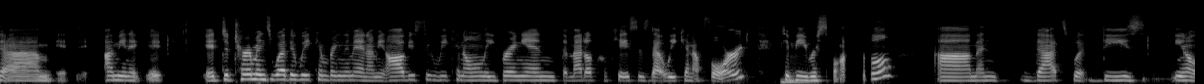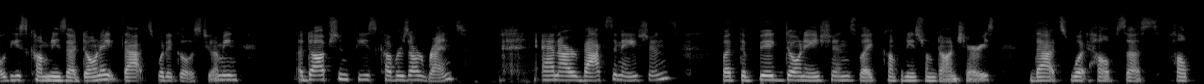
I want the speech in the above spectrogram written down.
um, it I mean, it, it it determines whether we can bring them in. I mean, obviously, we can only bring in the medical cases that we can afford to be Mhm. responsible, um, and that's what these you know these companies that donate. That's what it goes to. I mean, adoption fees covers our rent and our vaccinations, but the big donations like companies from Don Cherry's, that's what helps us help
